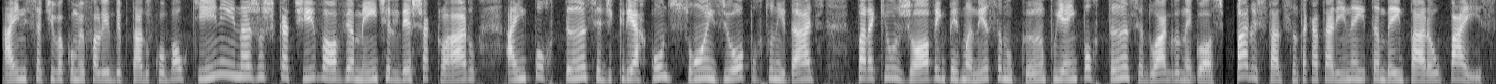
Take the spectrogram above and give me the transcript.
A iniciativa, como eu falei, do deputado Cobalcini, e na justificativa, obviamente, ele deixa claro a importância de criar condições e oportunidades para que o jovem permaneça no campo e a importância do agronegócio para o estado de Santa Catarina e também para o país.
